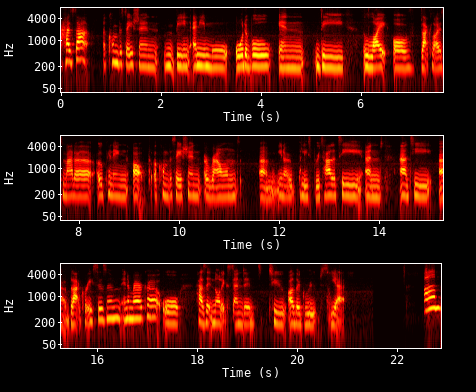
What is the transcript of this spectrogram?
Has that conversation been any more audible in the light of Black Lives Matter opening up a conversation around, um, you know, police brutality and anti-black racism in America, or has it not extended to other groups yet? Um,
